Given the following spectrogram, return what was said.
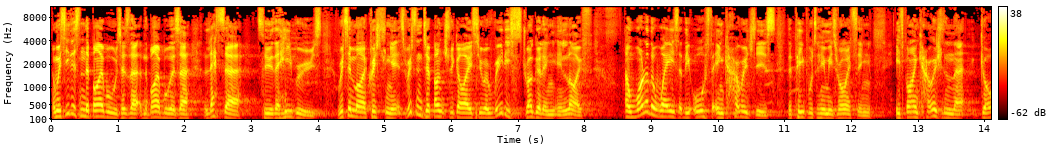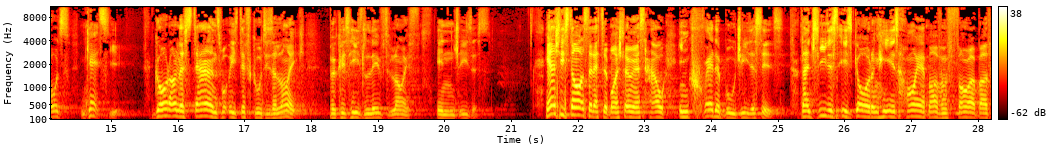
And we see this in the Bible. As a, in the Bible, there's a letter to the Hebrews written by a Christian. It's written to a bunch of guys who are really struggling in life. And one of the ways that the author encourages the people to whom he's writing is by encouraging them that God gets you. God understands what these difficulties are like because he's lived life in Jesus. He actually starts the letter by showing us how incredible Jesus is. That Jesus is God and he is high above and far above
